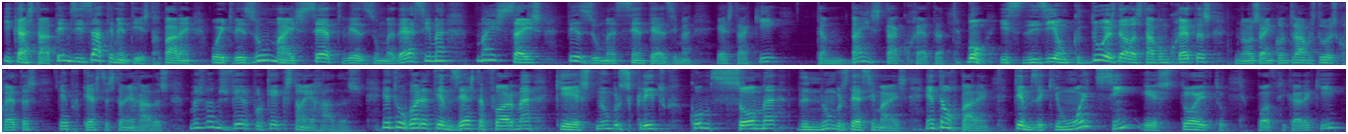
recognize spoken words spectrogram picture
E cá está, temos exatamente isto. Reparem, 8 vezes 1 mais 7 vezes uma décima mais 6 vezes uma centésima. Esta aqui também está correta. Bom, e se diziam que duas delas estavam corretas, nós já encontramos duas corretas, é porque estas estão erradas. Mas vamos ver porque é que estão erradas. Então agora temos esta forma, que é este número escrito como soma de números decimais. Então reparem, temos aqui um 8, sim, este 8 pode ficar aqui,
